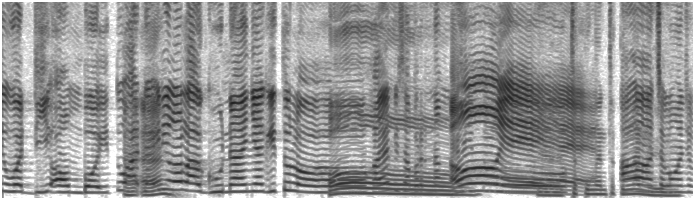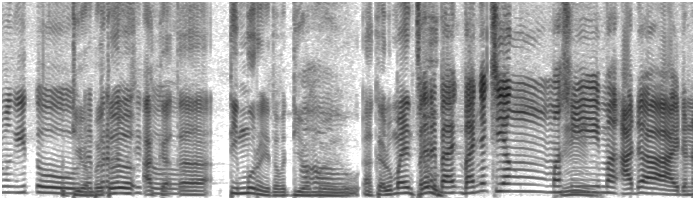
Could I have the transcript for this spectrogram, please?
Wedi Ombo itu ada Uh-uh. ini loh lagunanya gitu loh. Oh. Kalian bisa berenang. Oh, iya. Ya, cekungan-cekungan Ah, gitu. cekungan-cekungan gitu. Dan itu agak ke timur gitu Wediombo Oh. itu. Agak lumayan Bener, jauh. ba- banyak sih yang masih ma- ada hidden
